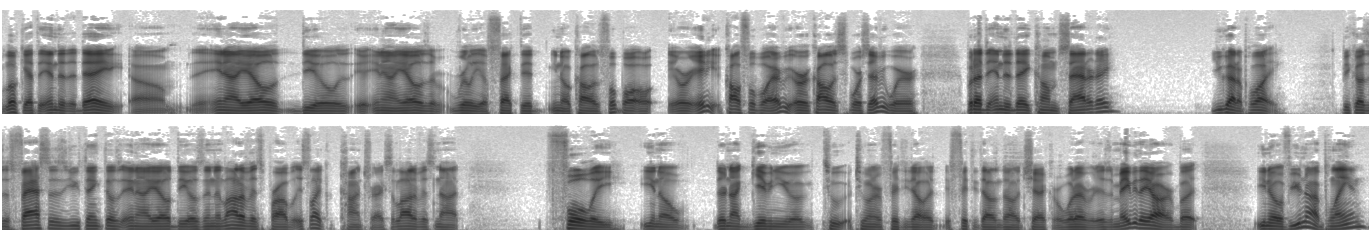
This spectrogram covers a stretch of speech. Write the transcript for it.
look at the end of the day, um, the NIL deal, NIL has really affected you know college football or any college football every or college sports everywhere. But at the end of the day, come Saturday, you got to play because as fast as you think those NIL deals, and a lot of it's probably it's like contracts. A lot of it's not fully, you know, they're not giving you a two two hundred fifty dollar fifty thousand dollar check or whatever it is. And maybe they are, but you know, if you're not playing,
